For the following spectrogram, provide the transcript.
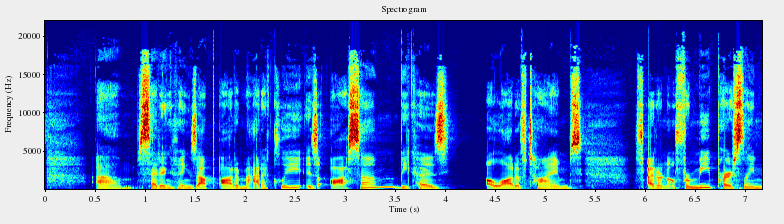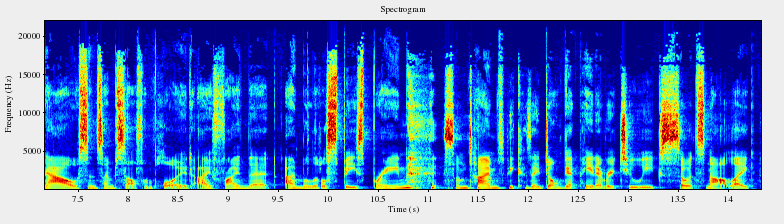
Um, setting things up automatically is awesome because a lot of times, I don't know, for me personally now, since I'm self employed, I find that I'm a little space brain sometimes because I don't get paid every two weeks. So it's not like,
